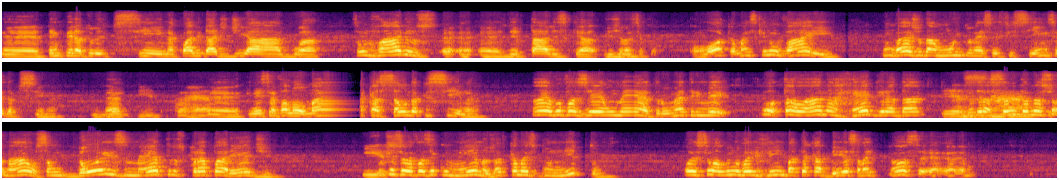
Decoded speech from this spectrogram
É, temperatura de piscina, qualidade de água. São vários é, é, é detalhes que a vigilância coloca, mas que não vai, não vai ajudar muito nessa eficiência da piscina. Né? Correto. É, que nem você falou, marcação da piscina. Ah, eu vou fazer um metro, um metro e meio. Pô, tá lá na regra da Exato. Federação Internacional, são dois metros para a parede. Isso. Por que você vai fazer com menos? Vai ficar mais bonito? Pô, seu aluno vai vir bater a cabeça, vai. Nossa, é, é,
